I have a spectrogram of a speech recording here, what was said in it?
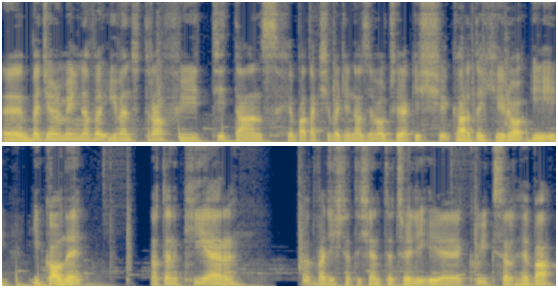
E, Będziemy mieli nowy event Trophy Titans, chyba tak się będzie nazywał, czy jakieś karty hero i ikony. No ten Kier to 20 tysięcy, czyli e, Quixel chyba.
